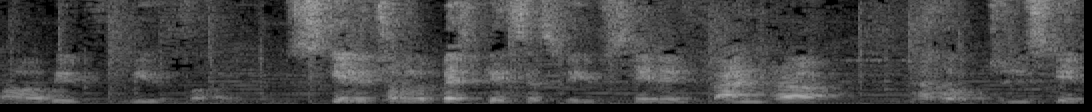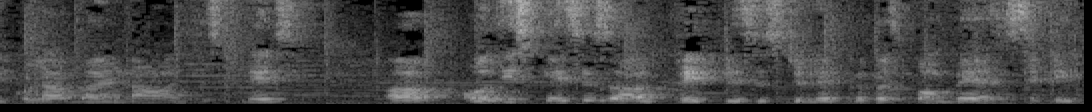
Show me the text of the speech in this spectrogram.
Uh, we've we've uh, some of the best places. We've stayed in Bandra, had the opportunity to stay in Colaba, and now in this place. Uh, all these places are great places to live because Bombay as a city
